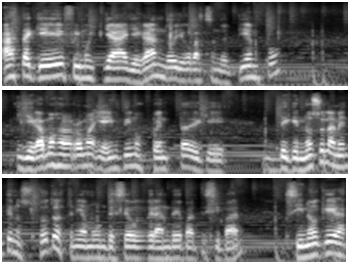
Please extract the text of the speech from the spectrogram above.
Hasta que fuimos ya llegando, llegó pasando el tiempo y llegamos a Roma y ahí nos dimos cuenta de que, de que no solamente nosotros teníamos un deseo grande de participar, sino que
